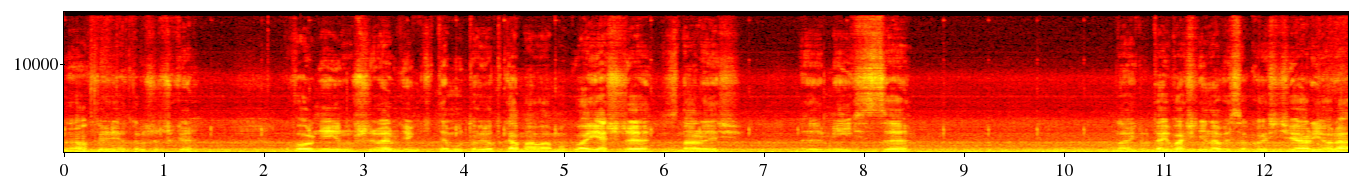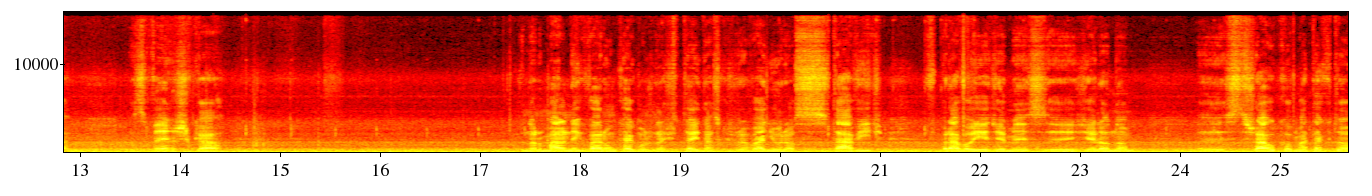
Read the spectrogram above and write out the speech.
No okej, ja troszeczkę wolniej ruszyłem, dzięki temu Toyotka mała mogła jeszcze znaleźć y, miejsce. No i tutaj właśnie na wysokości Aliora zwężka w normalnych warunkach można się tutaj na skrzyżowaniu rozstawić. W prawo jedziemy z zieloną y, strzałką, a tak to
